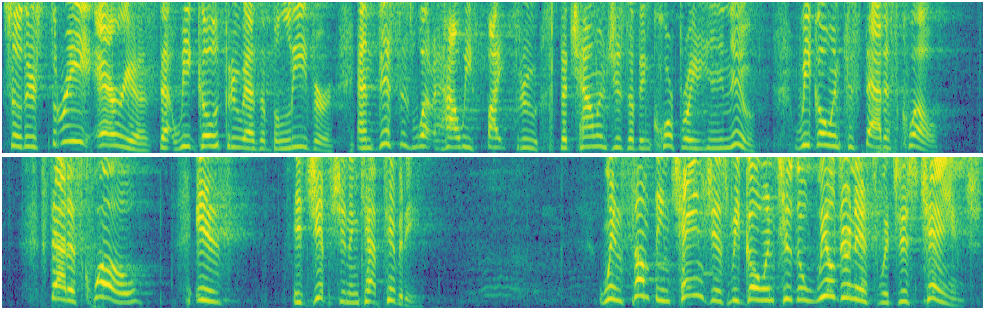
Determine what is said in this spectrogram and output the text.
So there's three areas that we go through as a believer, and this is what how we fight through the challenges of incorporating the new. We go into status quo. Status quo is Egyptian in captivity. When something changes, we go into the wilderness, which is change.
